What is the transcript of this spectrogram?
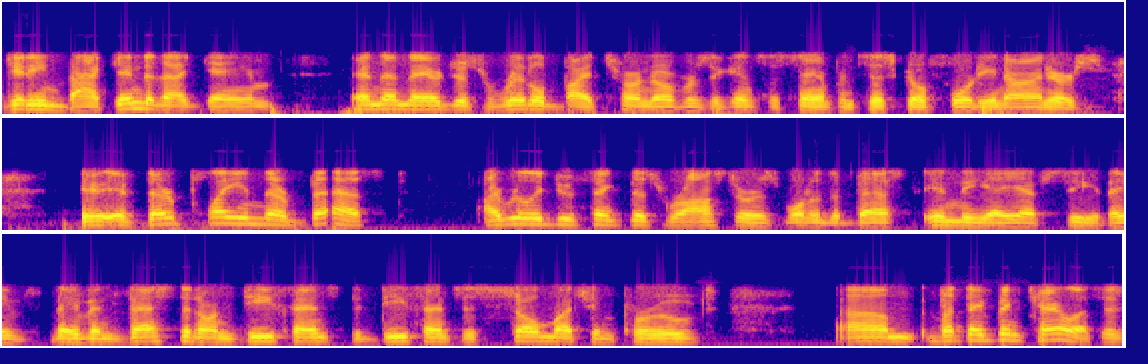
getting back into that game. And then they are just riddled by turnovers against the San Francisco 49ers. If they're playing their best, I really do think this roster is one of the best in the AFC. They've they've invested on defense. The defense is so much improved, um, but they've been careless. As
